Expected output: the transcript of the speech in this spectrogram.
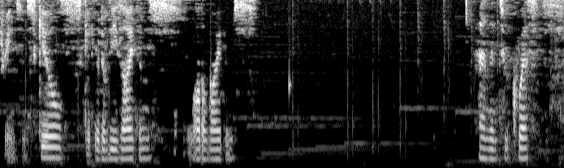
train some skills, get rid of these items, a lot of items. Hand in two quests.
